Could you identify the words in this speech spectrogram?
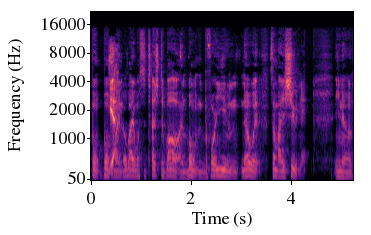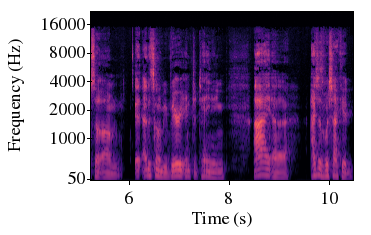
boom, boom. Yeah. Like nobody wants to touch the ball, and boom, before you even know it, somebody's shooting it. You know, so um, it, it's going to be very entertaining. I uh, I just wish I could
